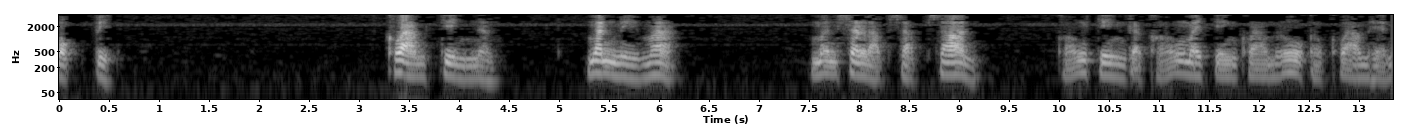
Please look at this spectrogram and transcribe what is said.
ปกปิด ความจริงนั้นมันมีมาก มันสลับซับซ้อน ของจริงกับของไม่จริงความรู้กับความเห็น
